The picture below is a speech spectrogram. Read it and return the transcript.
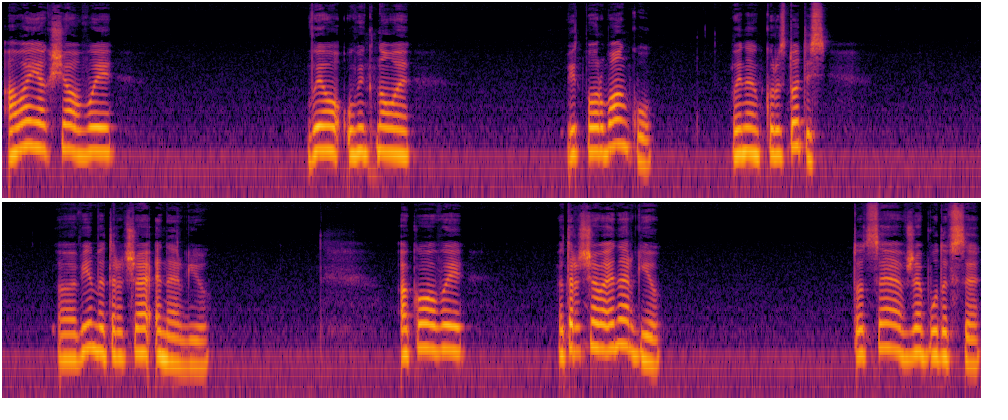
Але якщо ви ви його увімкнули від павербанку, ви ним користуєтесь, е, він витрачає енергію. А коли ви витрачали енергію, то це вже буде все.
